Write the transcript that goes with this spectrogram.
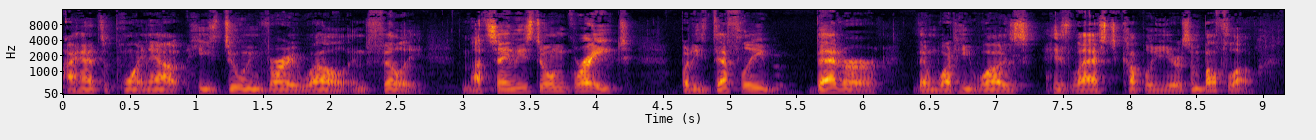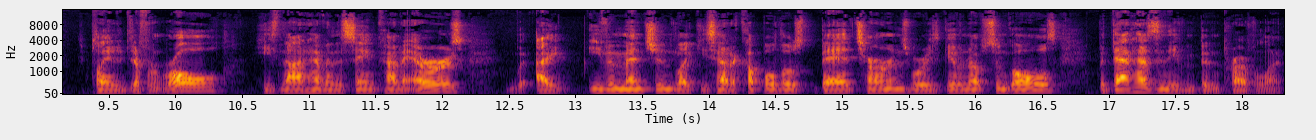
I had to point out he's doing very well in Philly. I'm not saying he's doing great, but he's definitely better than what he was his last couple years in Buffalo. He's playing a different role. He's not having the same kind of errors. I even mentioned like he's had a couple of those bad turns where he's given up some goals, but that hasn't even been prevalent.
